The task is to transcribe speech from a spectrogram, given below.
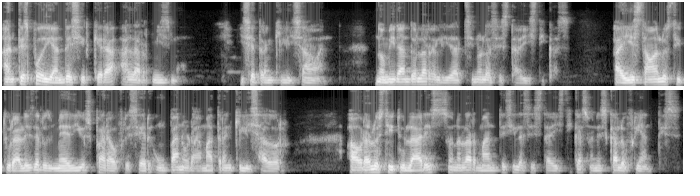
Antes podían decir que era alarmismo y se tranquilizaban, no mirando la realidad sino las estadísticas. Ahí estaban los titulares de los medios para ofrecer un panorama tranquilizador. Ahora los titulares son alarmantes y las estadísticas son escalofriantes.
